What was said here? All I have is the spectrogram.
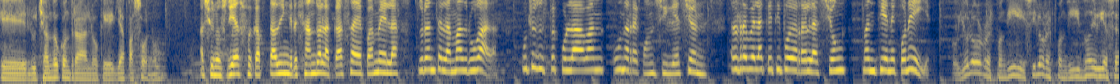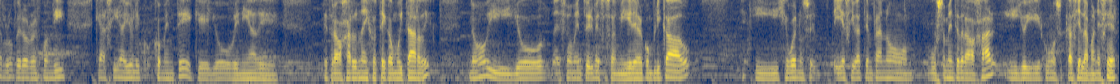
eh, luchando contra lo que ya pasó, ¿no? Hace unos días fue captado ingresando a la casa de Pamela durante la madrugada. Muchos especulaban una reconciliación. Él revela qué tipo de relación mantiene con ella. Yo lo respondí, sí lo respondí, no debía hacerlo, pero respondí que hacía, yo le comenté que yo venía de, de trabajar de una discoteca muy tarde, ¿no? Y yo en ese momento irme a San Miguel era complicado. Y dije, bueno, ella se iba temprano justamente a trabajar y yo llegué como casi al amanecer.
